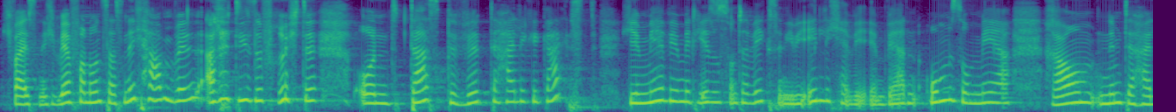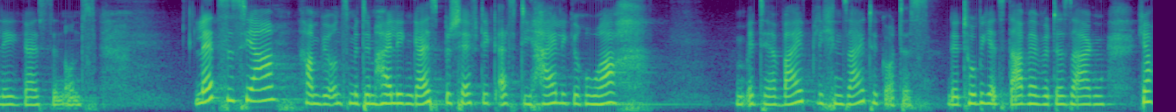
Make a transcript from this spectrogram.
ich weiß nicht, wer von uns das nicht haben will, alle diese Früchte. Und das bewirkt der Heilige Geist. Je mehr wir mit Jesus unterwegs sind, je ähnlicher wir ihm werden, umso mehr Raum nimmt der Heilige Geist in uns. Letztes Jahr haben wir uns mit dem Heiligen Geist beschäftigt als die heilige Ruach, mit der weiblichen Seite Gottes. Wenn der Tobi jetzt da wäre, würde er sagen, ja,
